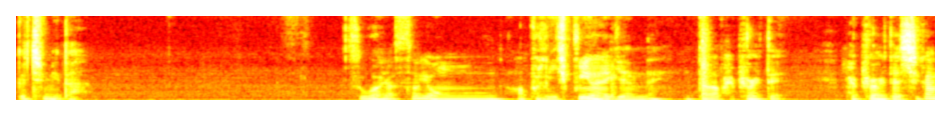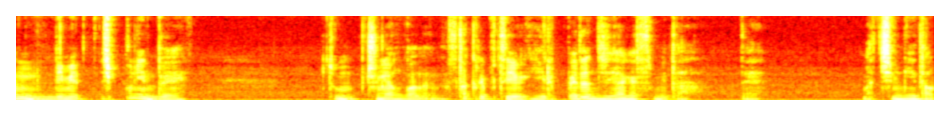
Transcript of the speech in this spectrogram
끝입니다. 수고하셨어요. 아 벌써 20분이나 얘기했네. 이따가 발표할 때 발표할 때 시간 리밋 10분인데 좀 중요한 거는 스타크래프트 얘기를 빼든지 해야겠습니다. 네, 마칩니다.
